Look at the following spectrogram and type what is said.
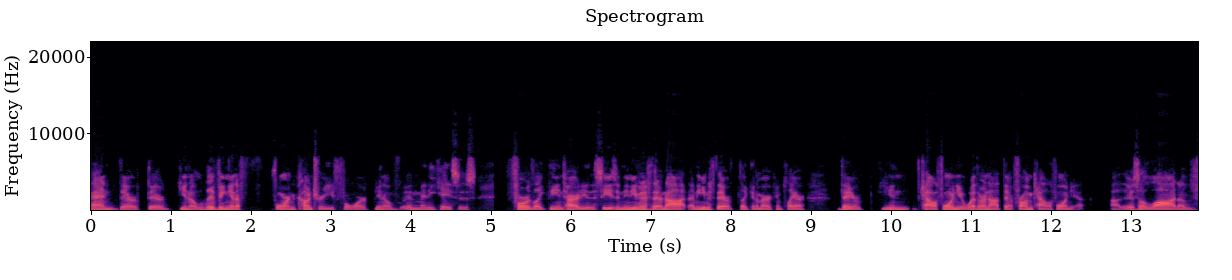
And they're they're, you know, living in a foreign country for, you know, in many cases for like the entirety of the season. And even if they're not, I mean, even if they're like an American player, they're in California, whether or not they're from California. Uh, there's a lot of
